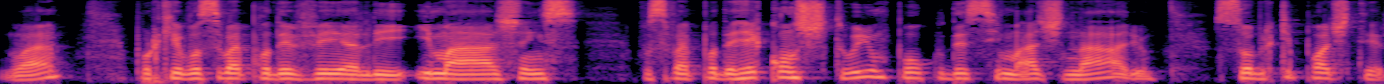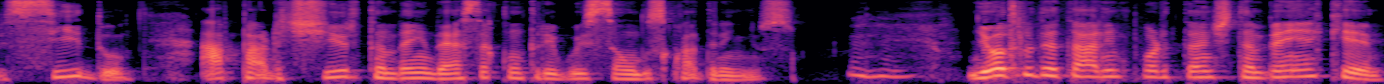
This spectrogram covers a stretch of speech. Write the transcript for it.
não é? Porque você vai poder ver ali imagens, você vai poder reconstituir um pouco desse imaginário sobre o que pode ter sido a partir também dessa contribuição dos quadrinhos. Uhum. E outro detalhe importante também é que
